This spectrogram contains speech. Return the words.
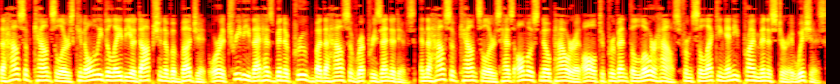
the House of Councillors can only delay the adoption of a budget or a treaty that has been approved by the House of Representatives, and the House of Councillors has almost no power at all to prevent the lower house from selecting any prime minister it wishes.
